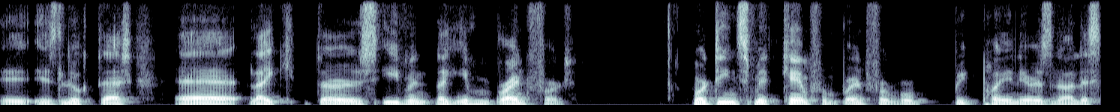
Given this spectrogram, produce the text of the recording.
is looked at. Uh, like there's even like even Brentford, where Dean Smith came from. Brentford were big pioneers and all this.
